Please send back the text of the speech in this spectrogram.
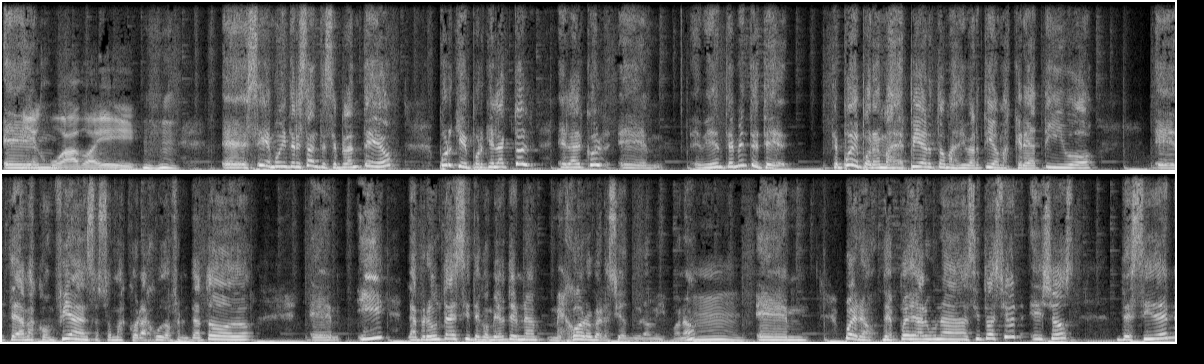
Bien Em, jugado ahí. eh, sí, es muy interesante ese planteo. ¿Por qué? Porque el, actor, el alcohol, eh, evidentemente, te, te puede poner más despierto, más divertido, más creativo, eh, te da más confianza, sos más corajudo frente a todo. Eh, y la pregunta es si te convierte en una mejor versión de uno mismo, ¿no? Mm. Eh, bueno, después de alguna situación, ellos deciden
